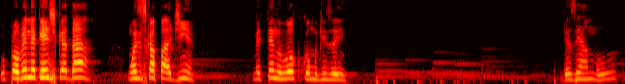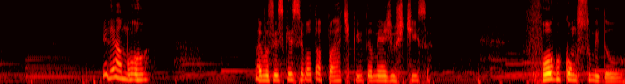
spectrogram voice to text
O problema é que a gente quer dar umas escapadinhas, metendo louco, como diz aí. Deus é amor. Ele é amor. Mas você esqueceu a outra parte, que ele também é justiça. Fogo consumidor.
